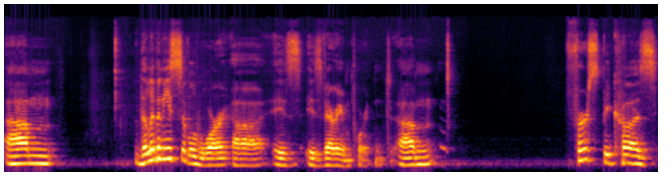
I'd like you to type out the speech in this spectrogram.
um, the Lebanese civil war uh, is is very important. Um, first, because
